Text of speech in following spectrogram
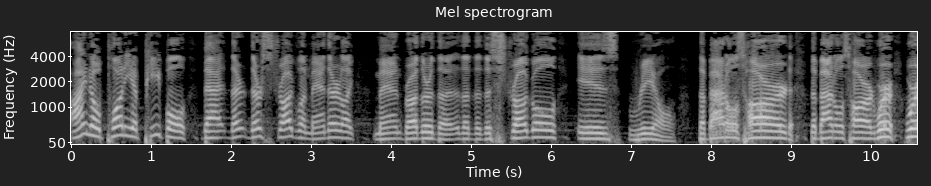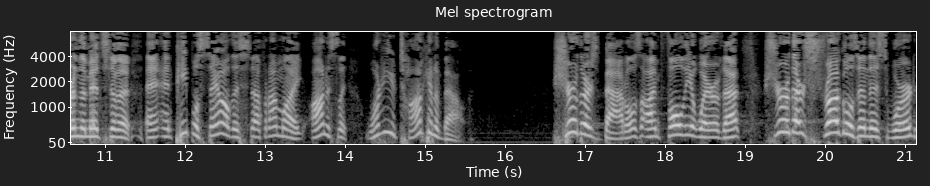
I know plenty of people that they're, they're struggling, man. They're like, man, brother, the, the, the, struggle is real. The battle's hard. The battle's hard. We're, we're in the midst of it. And, and people say all this stuff and I'm like, honestly, what are you talking about? Sure there's battles. I'm fully aware of that. Sure there's struggles in this word,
